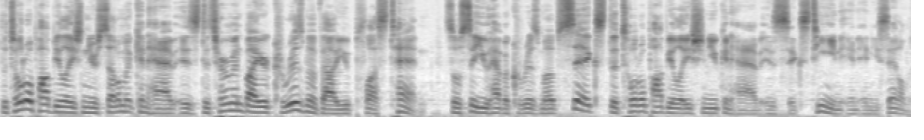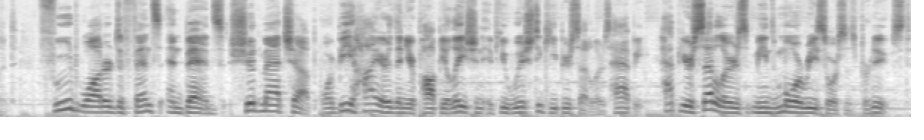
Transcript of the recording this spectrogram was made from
The total population your settlement can have is determined by your charisma value plus 10. So say you have a charisma of 6, the total population you can have is 16 in any settlement. Food, water, defense, and beds should match up or be higher than your population if you wish to keep your settlers happy. Happier settlers means more resources produced.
